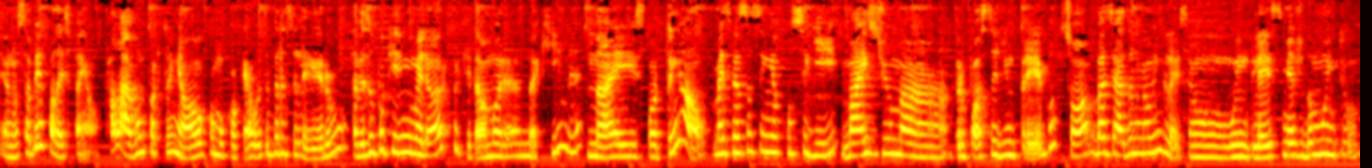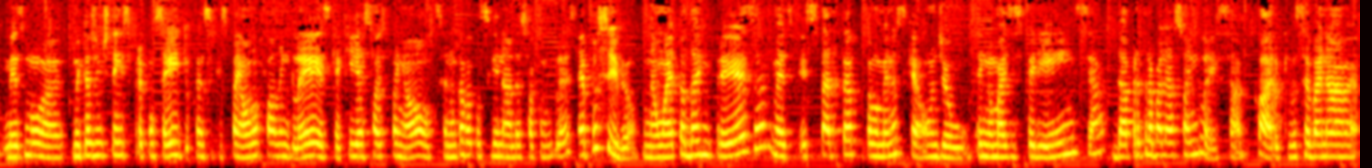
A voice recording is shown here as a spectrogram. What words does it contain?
Eu não sabia falar espanhol. Falava um portunhol como qualquer outro brasileiro, talvez um pouquinho melhor, porque tava morando aqui, né? Mas portunhol. Mas mesmo assim eu consegui mais de uma proposta de emprego só baseado no meu inglês. Então, o inglês me ajudou muito. Mesmo a, muita gente tem esse preconceito, pensa que espanhol não fala inglês, que aqui é só espanhol, você nunca vai conseguir nada só com inglês. É possível. Não é toda empresa, mas startup, pelo menos que é onde eu tenho mais experiência, dá para trabalhar só em inglês, sabe? Claro que você vai na,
